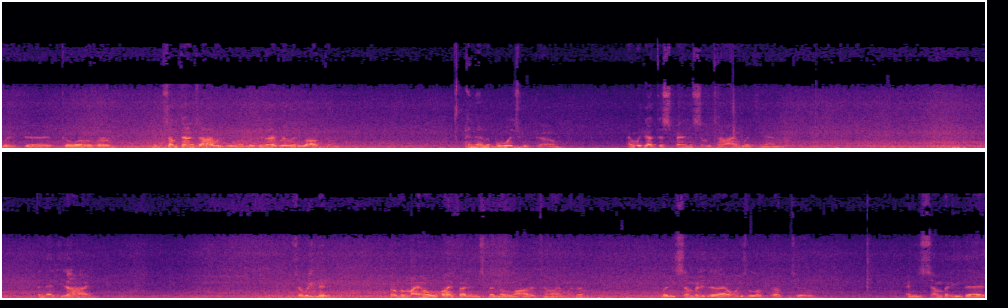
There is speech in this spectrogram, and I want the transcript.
would uh, go over, and sometimes I would go over because I really loved them. And then the boys would go, and we got to spend some time with him. And then he died. So even over my whole life, I didn't spend a lot of time with him. But he's somebody that I always looked up to. And he's somebody that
